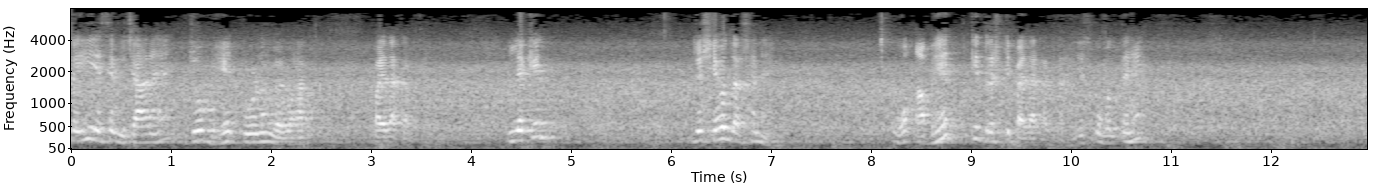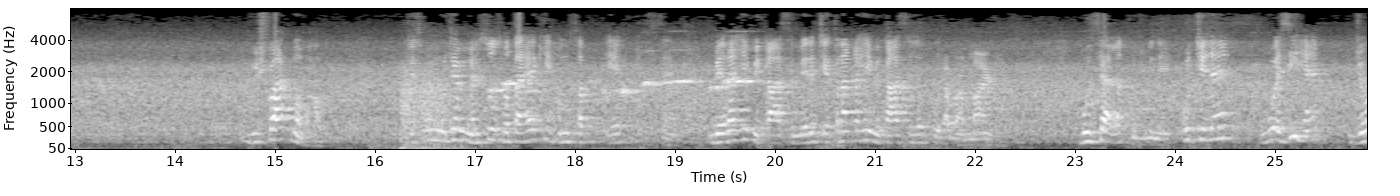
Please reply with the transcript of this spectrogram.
कई ऐसे विचार हैं, जो भेदपूर्ण व्यवहार पैदा करते हैं। लेकिन जो शिव दर्शन है, वो अभेद की दृष्टि पैदा करता है, जिसको बोलते हैं विश्वात्म भाव जिसमें मुझे महसूस होता है कि हम सब एक हिस्से हैं। मेरा ही विकास है, मेरे चेतना का ही विकास है, पूरा ब्रह्मांड है। मुझसे अलग कुछ भी नहीं कुछ चीज़ें वो ऐसी हैं जो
